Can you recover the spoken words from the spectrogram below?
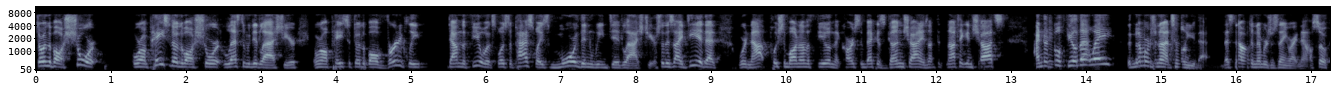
throwing the ball short we're on pace to throw the ball short less than we did last year, and we're on pace to throw the ball vertically down the field with explosive pass plays more than we did last year. So this idea that we're not pushing the ball down the field and that Carson Beck is gun shy, he's not, not taking shots. I know people feel that way. The numbers are not telling you that. That's not what the numbers are saying right now. So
